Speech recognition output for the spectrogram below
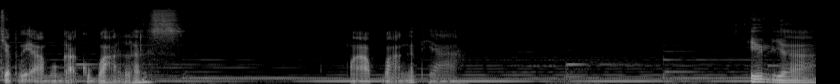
Chat WA mu nggak aku balas maaf banget ya Ilya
